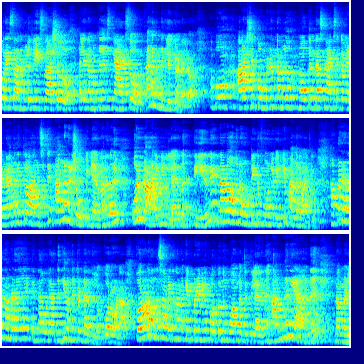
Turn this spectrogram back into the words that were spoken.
കുറേ സാധനങ്ങൾ ഫേസ് വാഷോ അല്ലെങ്കിൽ നമുക്ക് സ്നാക്സോ അങ്ങനെ എന്തെങ്കിലുമൊക്കെ ഉണ്ടല്ലോ. അപ്പോൾ ആഴ്ച പോകുമ്പോഴും നമ്മൾ മോക്ക് എന്താ സ്നാക്സ് ഒക്കെ വേണ്ട അങ്ങനെയൊക്കെ വാങ്ങിച്ചിട്ട് അങ്ങനെ ഒരു ഷോപ്പിംഗ് ആയിരുന്നു. ഒരു- ഒരു പ്ലാനിങ്ങും ഇല്ലായിരുന്നു. തീരുന്ന എന്താണോ അത് നോട്ട് ചെയ്ത് ഫോണിൽ വെക്കും അങ്ങനെ വാങ്ങിക്കും അപ്പോഴാണ് നമ്മുടെ എന്താ ഒരു അതിഥി വന്നിട്ടുണ്ടായിരുന്നല്ലോ കൊറോണ. കൊറോണ വന്ന സമയത്ത് നമുക്ക് എപ്പോഴും ഇങ്ങനെ പുറത്തൊന്നും പോകാൻ പറ്റത്തില്ലായിരുന്നു. അങ്ങനെയാണ് നമ്മൾ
